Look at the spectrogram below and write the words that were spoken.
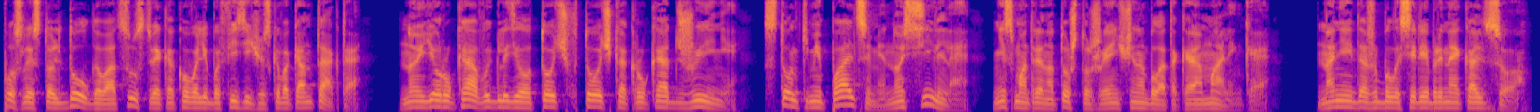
после столь долгого отсутствия какого-либо физического контакта. Но ее рука выглядела точь-в-точь, точь, как рука Джинни, с тонкими пальцами, но сильная, несмотря на то, что женщина была такая маленькая. На ней даже было серебряное кольцо,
